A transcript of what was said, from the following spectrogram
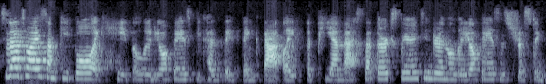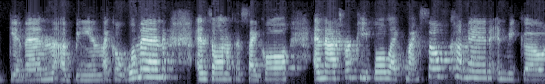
so that's why some people like hate the luteal phase because they think that like the pms that they're experiencing during the luteal phase is just a given of being like a woman and so on with a cycle and that's where people like myself come in and we go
